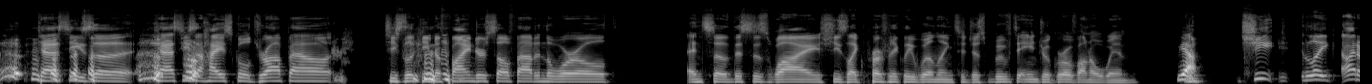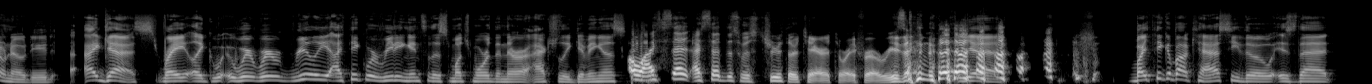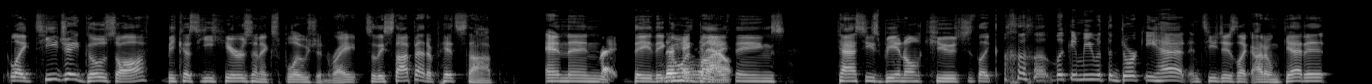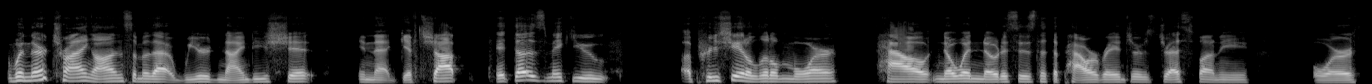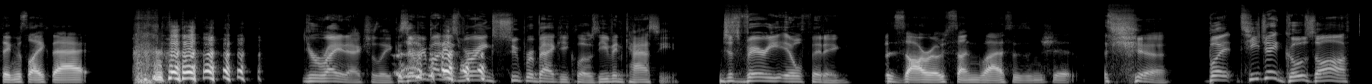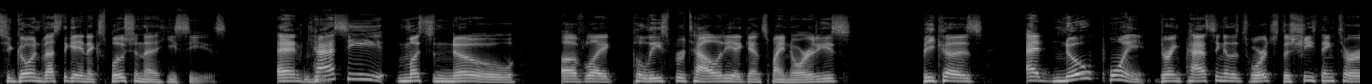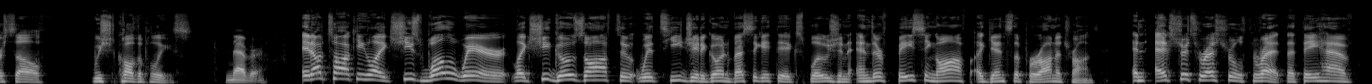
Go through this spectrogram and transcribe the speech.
Cassie's a Cassie's a high school dropout. She's looking to find herself out in the world. And so this is why she's like perfectly willing to just move to Angel Grove on a whim. Yeah. She like I don't know, dude. I guess, right? Like we're we're really I think we're reading into this much more than they're actually giving us. Oh, I said I said this was truth or territory for a reason. yeah. My thing about Cassie though is that like TJ goes off because he hears an explosion, right? So they stop at a pit stop and then Right. they they They're go and buy out. things. Cassie's being all cute. She's like, "Look at me with the dorky hat." And TJ's like, "I don't get it." when they're trying on some of that weird 90s shit in that gift shop, it does make you appreciate a little more how no one notices that the Power Rangers dress funny or things like that. You're right actually, cuz everybody's wearing super baggy clothes, even Cassie. Just very ill-fitting. Bizarro sunglasses and shit. Yeah. But TJ goes off to go investigate an explosion that he sees. And Mhm. Cassie must know of like police brutality against minorities because at no point during passing of the torch does she think to herself, we should call the police. Never. And I'm talking like she's well aware, like she goes off to with TJ to go investigate the explosion, and they're facing off against the Piranhatrons, an extraterrestrial threat that they have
